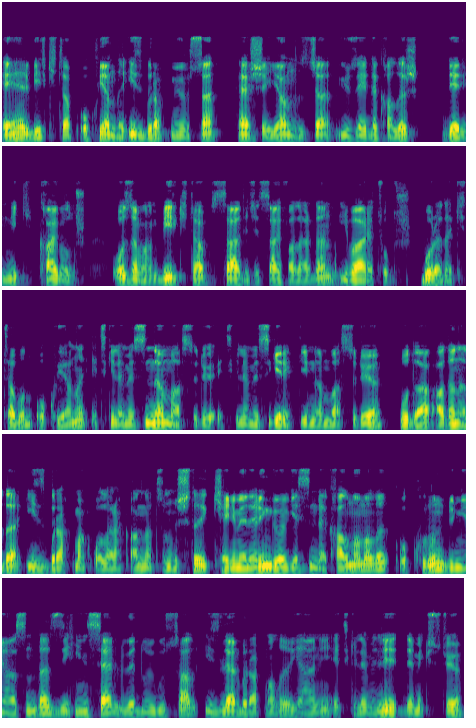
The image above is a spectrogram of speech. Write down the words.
Eğer bir kitap okuyanda iz bırakmıyorsa her şey yalnızca yüzeyde kalır, derinlik kaybolur. O zaman bir kitap sadece sayfalardan ibaret olur. Burada kitabın okuyanı etkilemesinden bahsediyor, etkilemesi gerektiğinden bahsediyor. Bu da Adana'da iz bırakmak olarak anlatılmıştı. Kelimelerin gölgesinde kalmamalı, okurun dünyasında zihinsel ve duygusal izler bırakmalı yani etkilemeli demek istiyor.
